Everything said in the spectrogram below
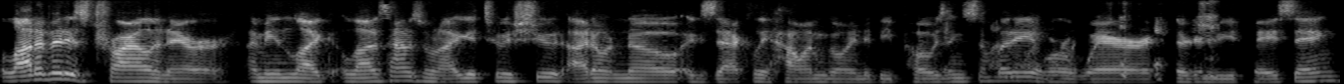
a lot of it is trial and error. I mean, like a lot of times when I get to a shoot, I don't know exactly how I'm going to be posing somebody or where they're going to be facing.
